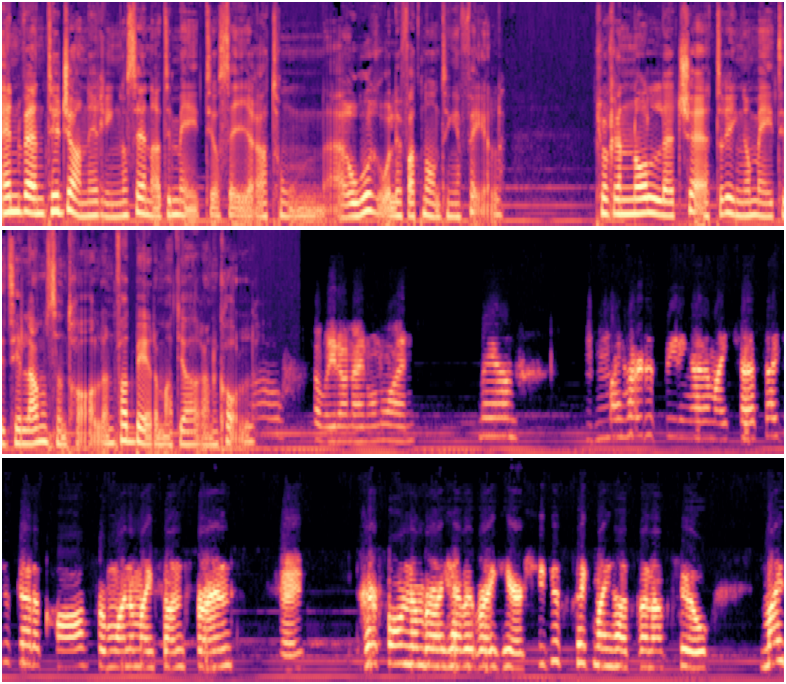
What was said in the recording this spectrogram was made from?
En vän till Johnny ringer senare till Matey och säger att hon är orolig för att någonting är fel. Klockan 01.21 ringer Matey till larmcentralen för att be dem att göra en koll. Toledo 911. Ma'am, Mm-hmm. my heart is beating out of my chest. I just got a call from one of my son's friends. Okay. Her phone number, I have it right here. She just picked my husband up to. My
